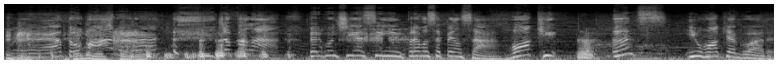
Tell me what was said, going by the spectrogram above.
É, tomara, né? Deixa eu falar. Perguntinha assim pra você pensar. Rock É. antes e o rock agora?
